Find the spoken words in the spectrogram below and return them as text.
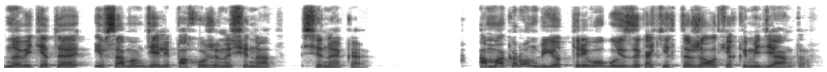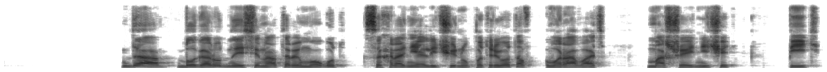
Но ведь это и в самом деле похоже на Сенат, Сенека а Макрон бьет тревогу из-за каких-то жалких комедиантов. Да, благородные сенаторы могут, сохраняя личину патриотов, воровать, мошенничать, пить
